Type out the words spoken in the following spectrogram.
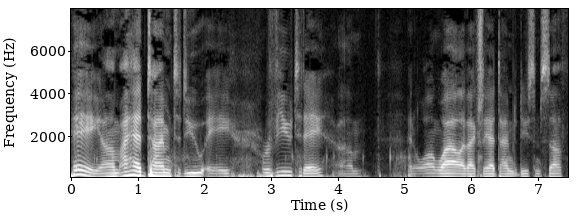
Hey, um, I had time to do a review today. Um, in a long while, I've actually had time to do some stuff.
